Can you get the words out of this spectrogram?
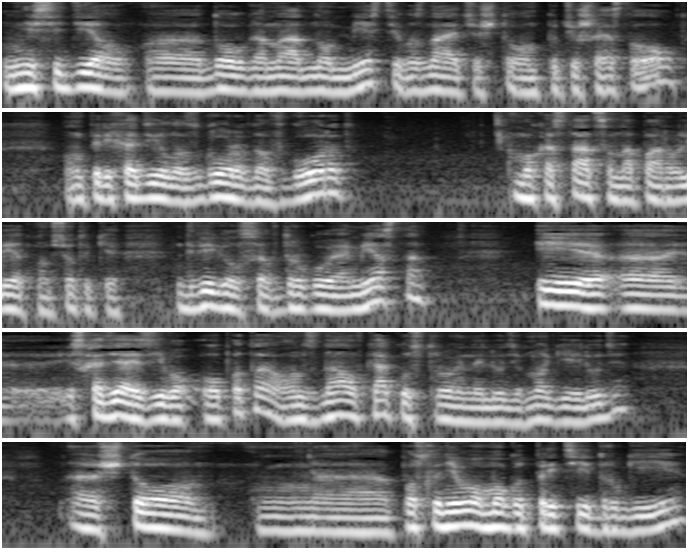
не сидел э, долго на одном месте. Вы знаете, что он путешествовал. Он переходил из города в город. Мог остаться на пару лет, но все-таки двигался в другое место. И э, исходя из его опыта, он знал, как устроены люди, многие люди, э, что э, после него могут прийти другие,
